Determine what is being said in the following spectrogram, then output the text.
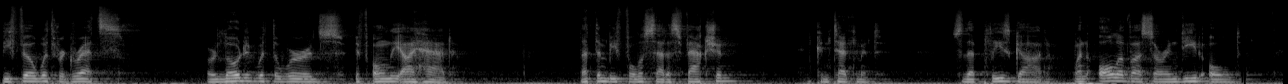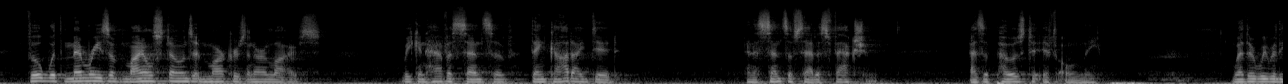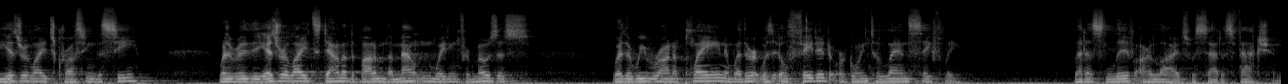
be filled with regrets or loaded with the words, if only I had. Let them be full of satisfaction and contentment, so that, please God, when all of us are indeed old, filled with memories of milestones and markers in our lives, we can have a sense of, thank God I did, and a sense of satisfaction, as opposed to if only. Whether we were the Israelites crossing the sea, whether we were the Israelites down at the bottom of the mountain waiting for Moses, whether we were on a plane and whether it was ill fated or going to land safely, let us live our lives with satisfaction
